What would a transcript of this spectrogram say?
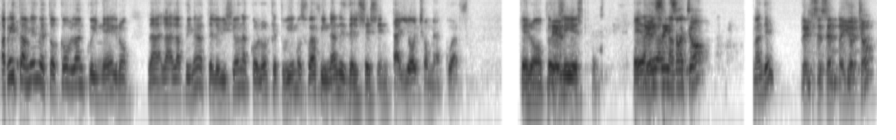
A mí también me tocó blanco y negro. La, la- la primera televisión a color que tuvimos fue a finales del 68, me acuerdo. Pero, pero ¿Del- sí, este, era, ¿Del era una- 6-8? ¿Mande? ¿Del 68?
